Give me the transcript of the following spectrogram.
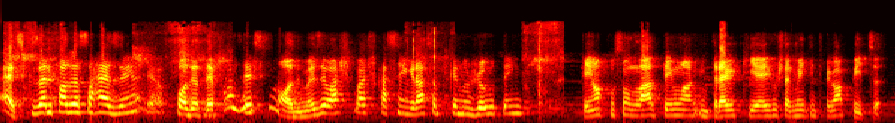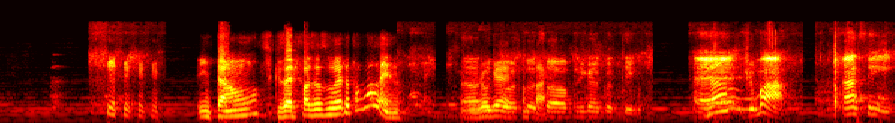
É, se quiserem fazer essa resenha, pode até fazer esse modo, mas eu acho que vai ficar sem graça porque no jogo tem, tem uma função lá, tem uma entrega que é justamente entregar uma pizza. Então, se quiserem fazer a zoeira, tá valendo. Não, o jogo é tô, tô só brincando contigo. É, Gilmar, assim,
